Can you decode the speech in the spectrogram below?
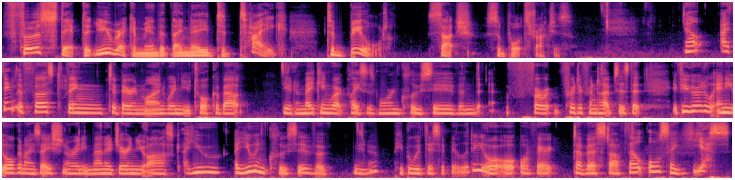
first step that you recommend that they need to take to build such support structures? Now, I think the first thing to bear in mind when you talk about you know making workplaces more inclusive and for for different types is that if you go to any organization or any manager and you ask are you are you inclusive of you know people with disability or, or, or very diverse staff? They'll all say yes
